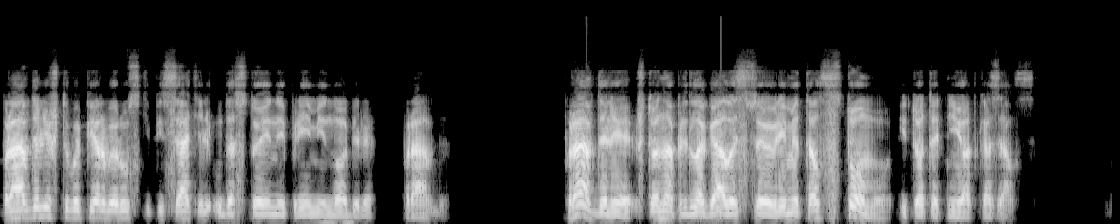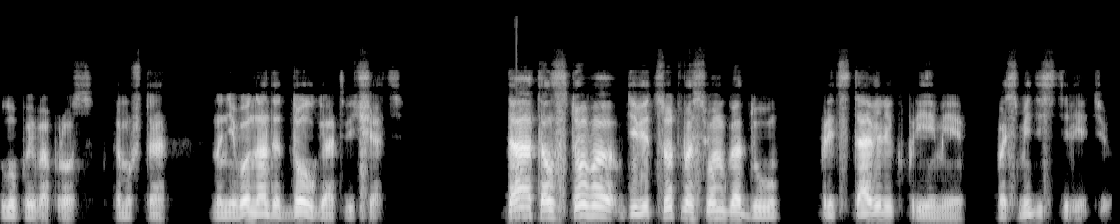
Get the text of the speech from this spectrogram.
Правда ли, что вы первый русский писатель, удостоенный премии Нобеля? Правда. Правда ли, что она предлагалась в свое время Толстому, и тот от нее отказался? Глупый вопрос, потому что на него надо долго отвечать. Да, Толстого в 908 году представили к премии 80-летию,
